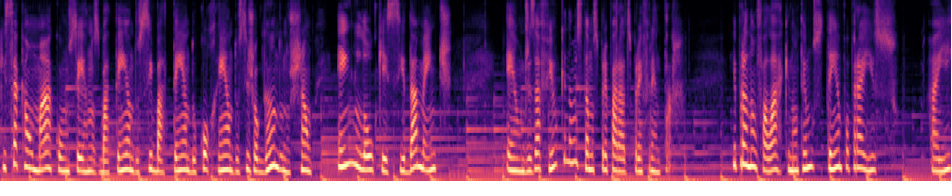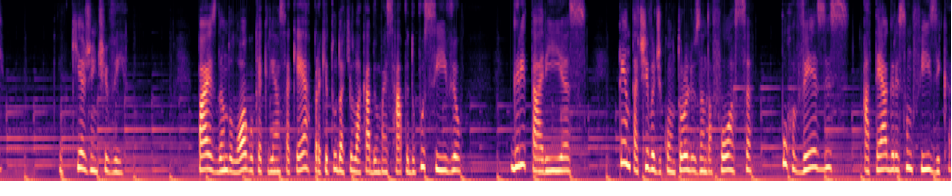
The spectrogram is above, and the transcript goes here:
que se acalmar com um ser nos batendo, se batendo, correndo, se jogando no chão enlouquecidamente é um desafio que não estamos preparados para enfrentar. E para não falar que não temos tempo para isso. Aí, o que a gente vê? Pais dando logo o que a criança quer para que tudo aquilo acabe o mais rápido possível, gritarias, tentativa de controle usando a força, por vezes até agressão física.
